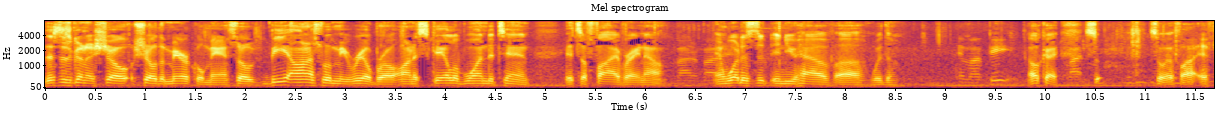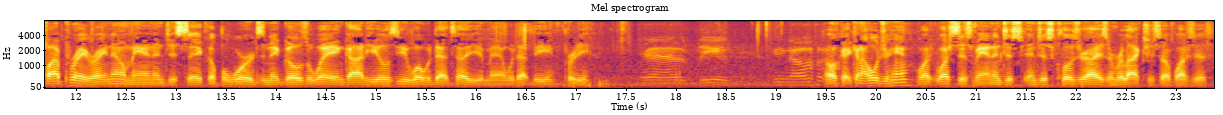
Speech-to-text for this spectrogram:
This is gonna show show the miracle, man. So be honest with me, real bro. On a scale of one to ten, it's a five right now. Five. And what is it? And you have uh, with the in my feet. okay. So so if I if I pray right now, man, and just say a couple words and it goes away and God heals you, what would that tell you, man? Would that be pretty? Yeah, be, you know. Okay, can I hold your hand? Watch, watch this, man, and just and just close your eyes and relax yourself. Watch this.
